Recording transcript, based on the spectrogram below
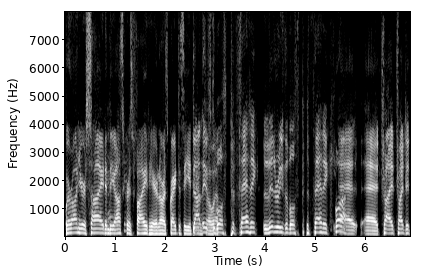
we're on your side in the Oscars fight here, Laura. It's great to see you doing That is so the well. most pathetic, literally the most pathetic. Uh, uh, try try to.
